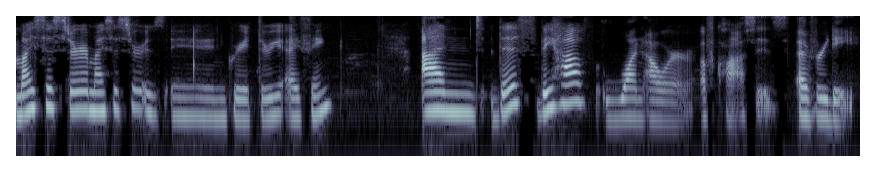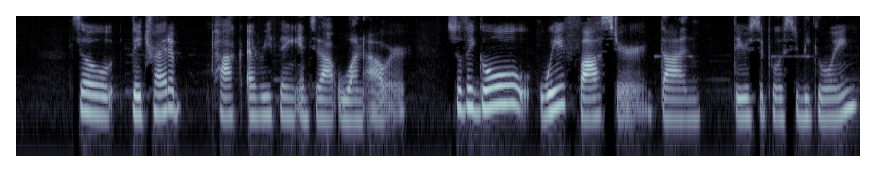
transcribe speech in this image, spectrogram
my sister, my sister is in grade three, I think. And this, they have one hour of classes every day. So they try to pack everything into that one hour. So they go way faster than they're supposed to be going.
